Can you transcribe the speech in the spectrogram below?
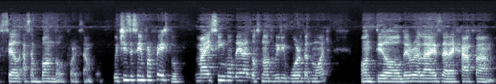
sell as a bundle, for example, which is the same for Facebook. My single data does not really work that much until they realize that I have um,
